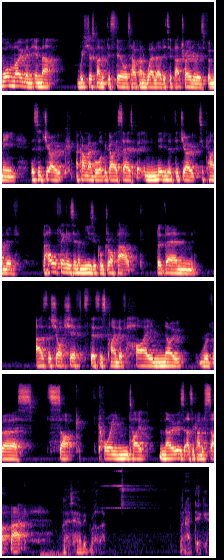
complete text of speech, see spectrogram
one moment in that which just kind of distills how kind of well edited that trailer is for me. There's a joke, I can't remember what the guy says, but in the middle of the joke, to kind of the whole thing is in a musical dropout, but then as the shot shifts, there's this kind of high note, reverse suck coin type nose as a kind of suck back. That's heavy, brother. But I dig it.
